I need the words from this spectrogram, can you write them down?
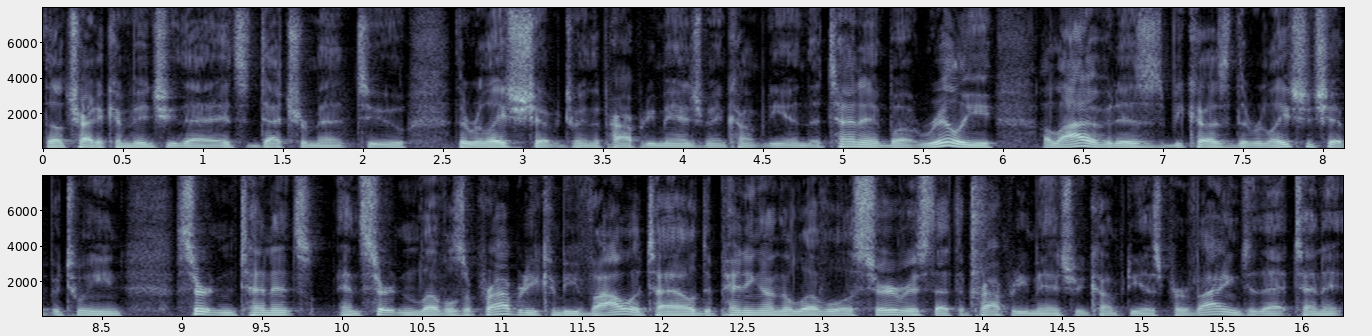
they'll try to convince you that it's detriment to the relationship between the property management company and the tenant. But really, a lot of it is because the relationship between certain tenants and certain levels of property can be volatile depending depending on the level of service that the property management company is providing to that tenant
